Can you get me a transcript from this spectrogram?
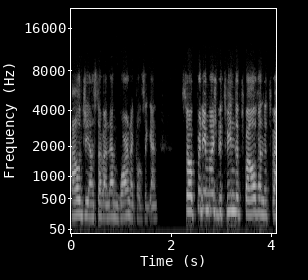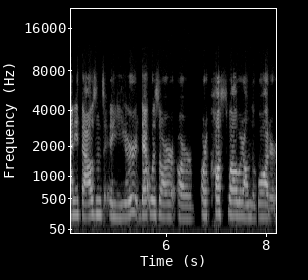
algae and stuff and then barnacles again. So pretty much between the 12 and the 20,000 a year, that was our, our, our cost while we're on the water.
